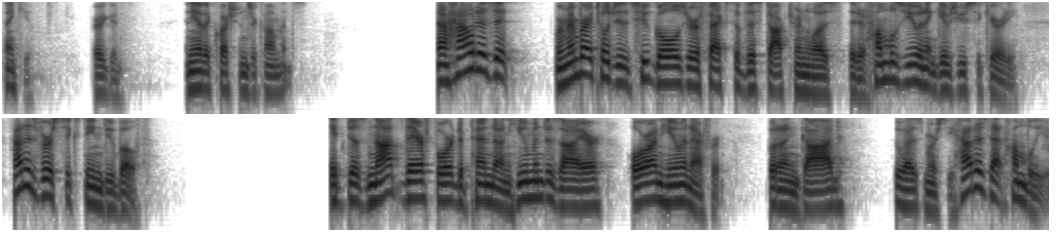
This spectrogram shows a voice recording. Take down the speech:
Thank you. Very good. Any other questions or comments? Now, how does it remember I told you the two goals or effects of this doctrine was that it humbles you and it gives you security. How does verse 16 do both? It does not therefore depend on human desire or on human effort, but on God who has mercy. How does that humble you?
